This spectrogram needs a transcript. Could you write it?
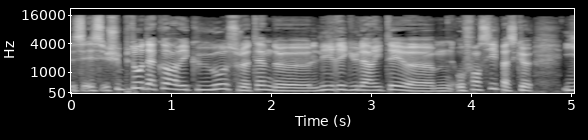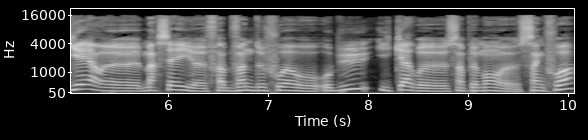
je suis plutôt d'accord avec Hugo sur le thème de l'irrégularité offensive parce que hier euh, Marseille euh, frappe 22 fois au, au but, il cadre euh, simplement 5 fois.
